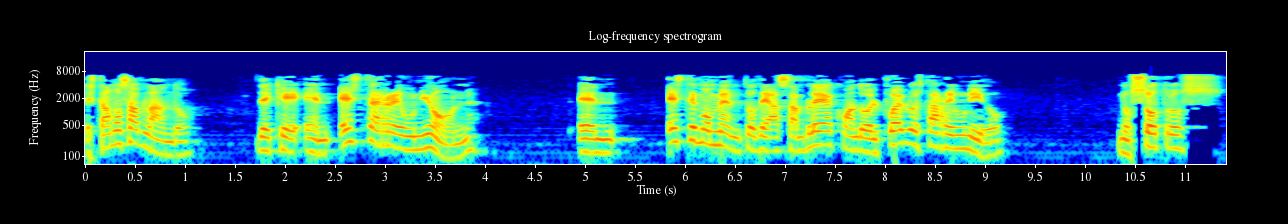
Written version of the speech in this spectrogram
Estamos hablando de que en esta reunión, en este momento de asamblea, cuando el pueblo está reunido, nosotros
